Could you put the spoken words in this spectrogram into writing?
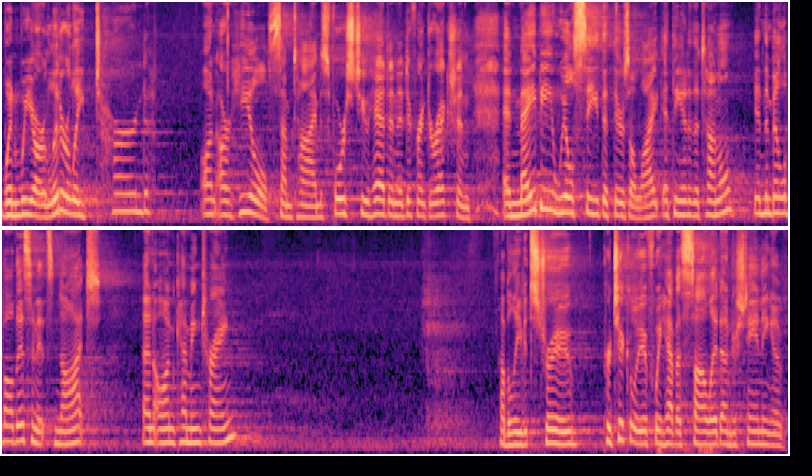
When we are literally turned on our heel sometimes, forced to head in a different direction. And maybe we'll see that there's a light at the end of the tunnel in the middle of all this, and it's not an oncoming train. I believe it's true particularly if we have a solid understanding of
